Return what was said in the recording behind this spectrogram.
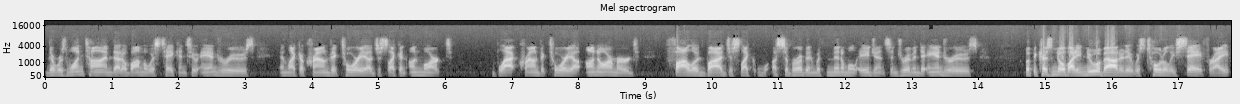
There was one time that Obama was taken to Andrews in like a Crown Victoria, just like an unmarked black Crown Victoria, unarmored, followed by just like a suburban with minimal agents and driven to Andrews. But because nobody knew about it, it was totally safe, right?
